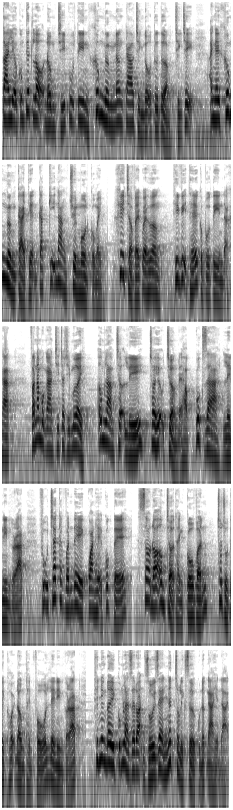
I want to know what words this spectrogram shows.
Tài liệu cũng tiết lộ đồng chí Putin không ngừng nâng cao trình độ tư tưởng chính trị, anh ấy không ngừng cải thiện các kỹ năng chuyên môn của mình. Khi trở về quê hương thì vị thế của Putin đã khác. Vào năm 1990, ông làm trợ lý cho hiệu trưởng Đại học Quốc gia Leningrad, phụ trách các vấn đề quan hệ quốc tế. Sau đó ông trở thành cố vấn cho Chủ tịch Hội đồng thành phố Leningrad. Thế nhưng đây cũng là giai đoạn rối ren nhất trong lịch sử của nước Nga hiện đại.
